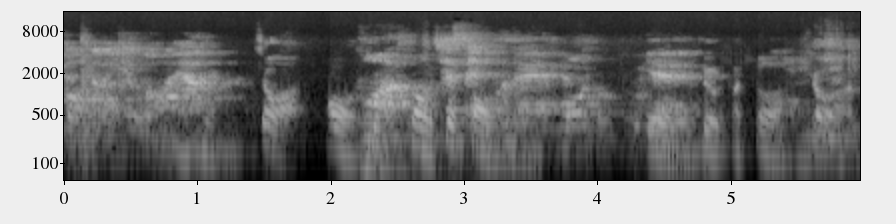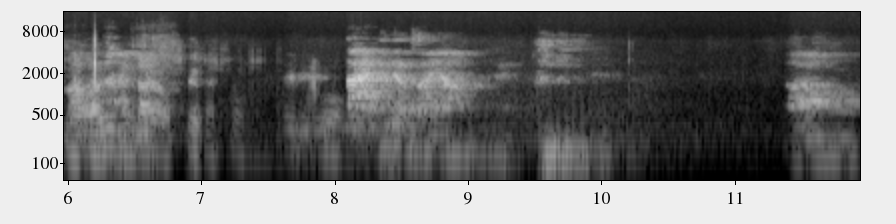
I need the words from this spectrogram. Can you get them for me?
讲来又讲来啊，做哦，做做，日咧，我哦，也，这个做，做然后你看到这个做，哦，当然你就知影，来啊。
